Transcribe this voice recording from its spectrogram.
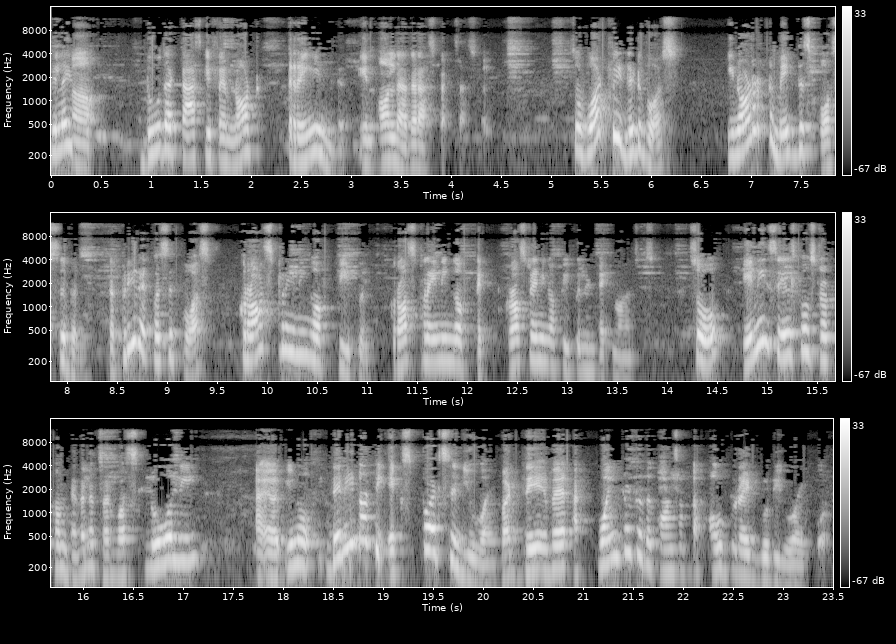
will I uh, do the task if I'm not trained in all the other aspects as well so what we did was in order to make this possible, the prerequisite was cross-training of people, cross-training of tech, cross-training of people in technologies. So any Salesforce.com developer was slowly, uh, you know, they need not be experts in UI, but they were acquainted to the concept of how to write good UI code,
